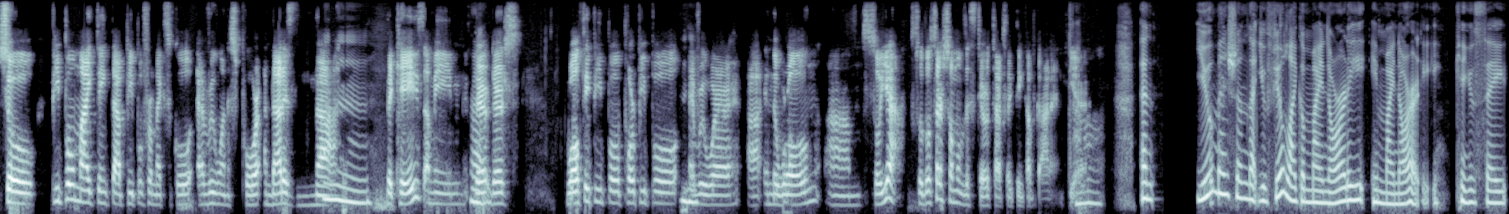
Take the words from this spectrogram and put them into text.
So people might think that people from Mexico, everyone is poor, and that is not Mm, the case. I mean, there there's wealthy people, poor people Mhm. everywhere uh, in the world. Um, so yeah, so those are some of the stereotypes I think I've gotten here. Ah. And you mentioned that you feel like a minority in minority. Can you say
